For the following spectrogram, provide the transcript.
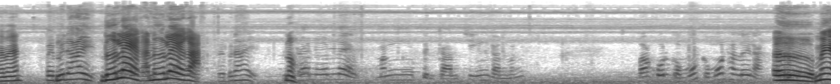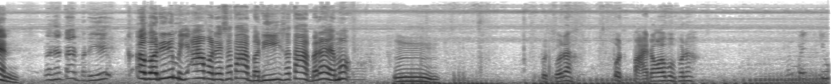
ฮะใช่ไหมนเป็นไม่ได้เนื้อแรกอะเนื้อแรกอะเป็นไม่ได้เนาะเพราะเนื้อแรกมันเป็นการชิงกันมัน บางคนก็มดก็มดทันเลยนะเออแม่นแล้วใช้ใต้ปะดีเออบอดี้นี่มันอ้าวบอดี้สตาร์บอดี้สตาร์บอได้มั้งอืมเปิดปะนะเปิดปลายดอยเปิดปะนะมันไปจู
